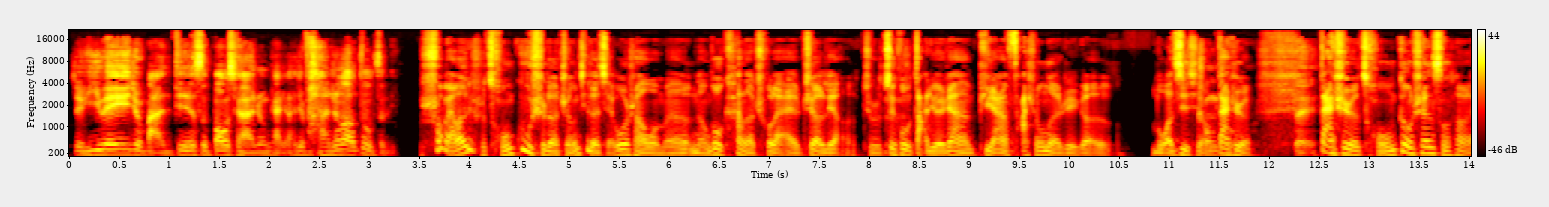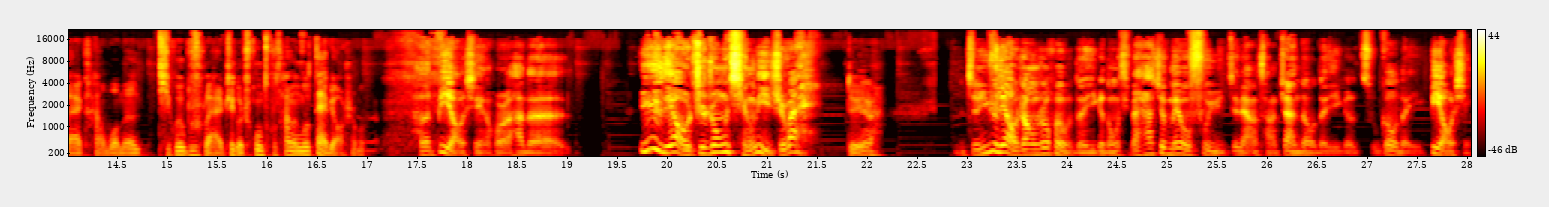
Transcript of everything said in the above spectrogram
这个 EVA 就把狄仁斯包起来，这种感觉，他就把它扔到肚子里。说白了，就是从故事的整体的结构上，我们能够看得出来，这两就是最后大决战必然发生的这个。逻辑性，但是，对，但是从更深层次上来看，我们体会不出来这个冲突它能够代表什么，它的必要性或者它的预料之中、情理之外，对吧？就预料当中会有的一个东西，但它就没有赋予这两场战斗的一个足够的必要性。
